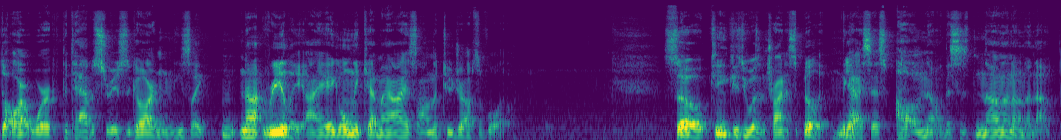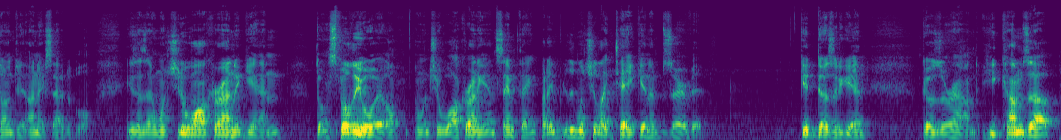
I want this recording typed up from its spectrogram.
the artwork, the tapestries, the garden? He's like, Not really. I only kept my eyes on the two drops of oil. So, because he wasn't trying to spill it, the Yeah. guy says, "Oh no, this is no, no, no, no, no. Don't do it. Unacceptable." He says, "I want you to walk around again. Don't spill the oil. I want you to walk around again. Same thing, but I really want you to like take and observe it." Kid does it again, goes around. He comes up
